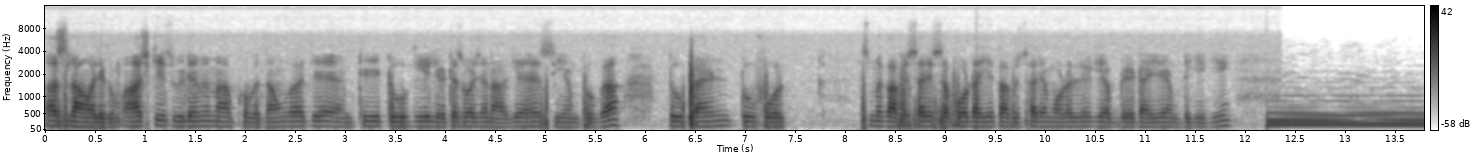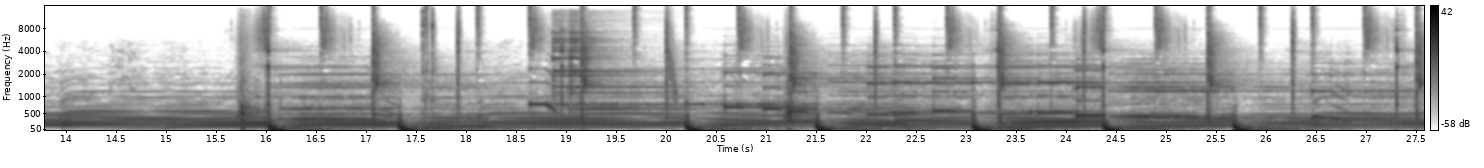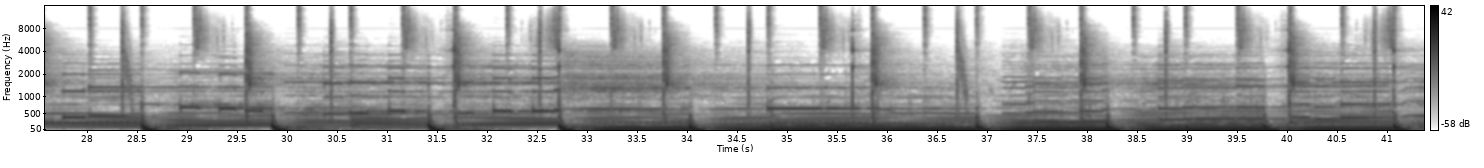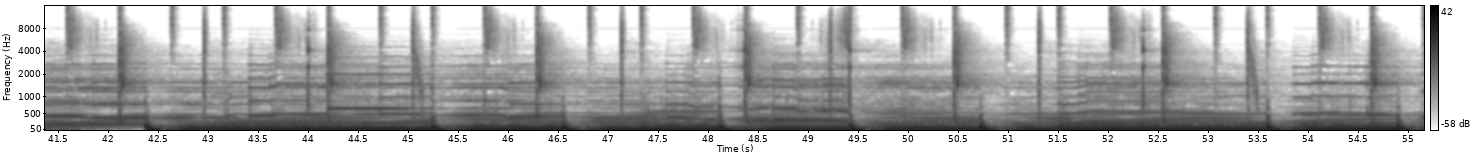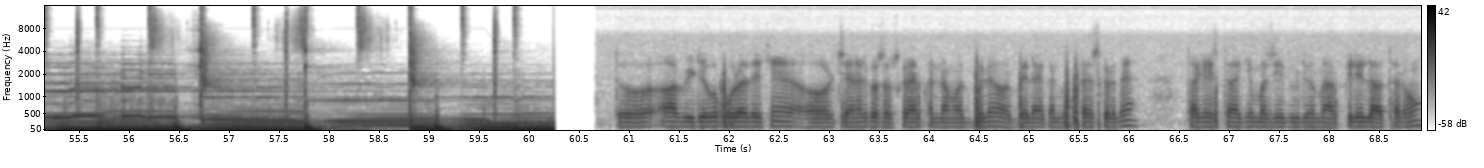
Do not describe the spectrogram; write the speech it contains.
अस्सलाम वालेकुम। आज की इस वीडियो में मैं आपको बताऊँगा कि एम टी टू की लेटेस्ट वर्जन आ गया है सी एम टू का टू पॉइंट टू फोर इसमें काफ़ी सारी सपोर्ट आई है, काफ़ी सारे मॉडल की अपडेट आई है एम टी की। तो आप वीडियो को पूरा देखें और चैनल को सब्सक्राइब करना मत भूलें और बेल आइकन पर प्रेस कर दें ताकि इस तरह की मज़ीद वीडियो मैं आपके लिए लाता रहूँ।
